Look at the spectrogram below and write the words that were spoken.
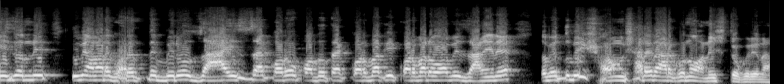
এই জন্য তুমি আমার ঘরের থেকে বেরো, যা ইচ্ছা করো, পদত্যাগ করবা কি করবার আমি জানি না। তবে তুমি সংসারের আর কোনো অনিষ্ট করে না।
